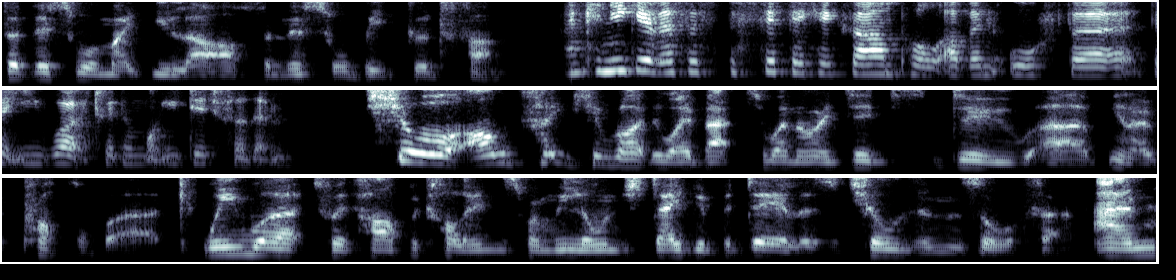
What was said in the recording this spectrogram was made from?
that this will make you laugh and this will be good fun. And can you give us a specific example of an author that you worked with and what you did for them? Sure, I'll take you right the way back to when I did do, uh, you know, proper work. We worked with HarperCollins when we launched David Baddiel as a children's author. And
